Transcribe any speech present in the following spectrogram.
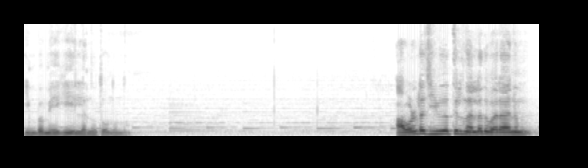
ഇമ്പമേകിയില്ലെന്ന് തോന്നുന്നു. അവളുടെ ജീവിതത്തിൽ നല്ലത് വരാനും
